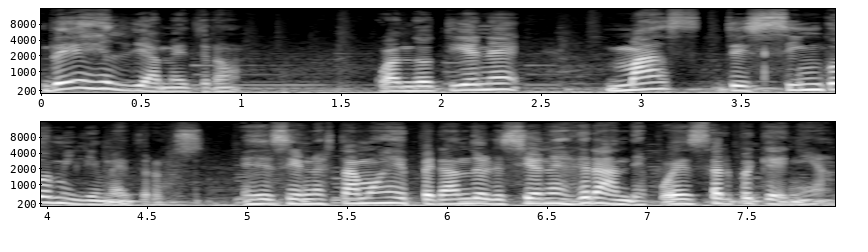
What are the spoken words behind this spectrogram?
D es el diámetro cuando tiene más de 5 milímetros. Es decir, no estamos esperando lesiones grandes, puede ser pequeña.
